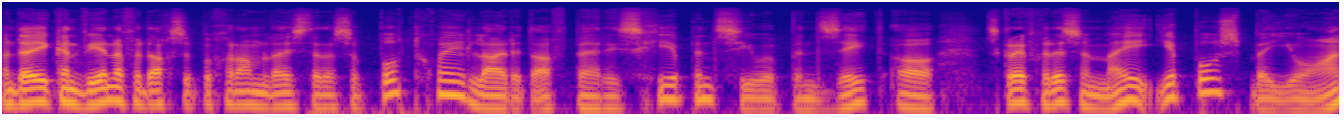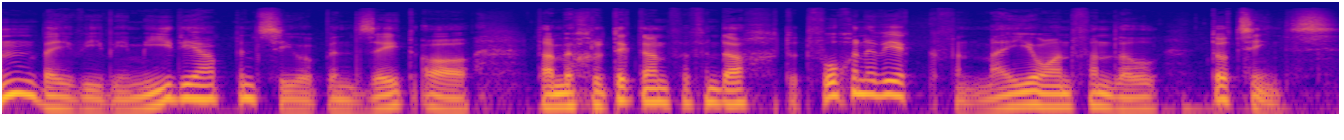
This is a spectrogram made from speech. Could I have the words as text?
Onthou jy kan weer na vandag se program luister as 'n potgooi, laai dit af by resgep.co.za. Skryf gerus aan my e-pos by Johan Johan by wwmedia.co.za. daarmee groet ek dan vir vandag tot volgende week van my Johan van Lille. Totsiens.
